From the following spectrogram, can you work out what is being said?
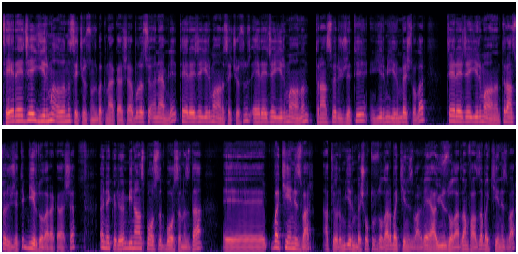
TRC20 ağını seçiyorsunuz. Bakın arkadaşlar burası önemli. TRC20 ağını seçiyorsunuz. ERC20 ağının transfer ücreti 20-25 dolar. TRC 20 ağının transfer ücreti 1 dolar arkadaşlar. Örnek veriyorum Binance borsanızda e, bakiyeniz var. Atıyorum 25-30 dolar bakiyeniz var veya 100 dolardan fazla bakiyeniz var.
